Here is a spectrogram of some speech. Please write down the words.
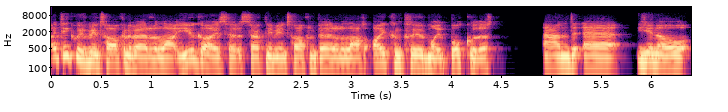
I think we've been talking about it a lot. You guys have certainly been talking about it a lot. I conclude my book with it, and uh, you know,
